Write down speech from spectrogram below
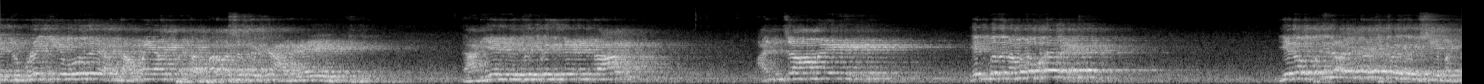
என்று முழங்கிய போது அந்த அம்மையார் பெற்ற பரவசத்திற்கு அழகே இல்லை. நான் ஏன் இதை குறிப்பிடுகிறேன் என்றால் அஞ்சாமை என்பது நமது உணர்வு ஏதோ புதிதாக கற்றுக்கொள்கிற விஷயம் அல்ல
